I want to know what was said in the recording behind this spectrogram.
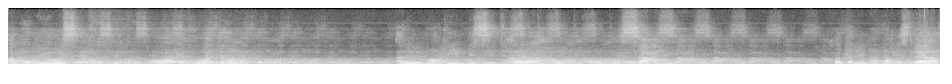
أبو يوسف وإخوته المقيم بالست هوا والسعدي. خط الإيمان والإسلام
